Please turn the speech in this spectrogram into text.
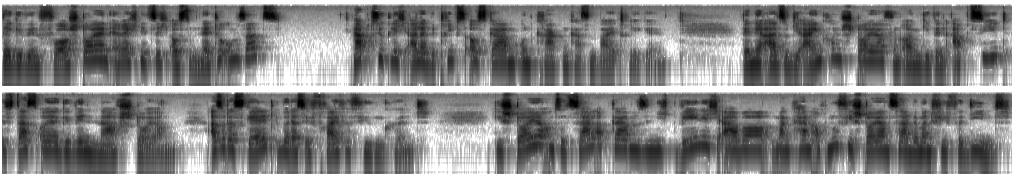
Der Gewinn vor Steuern errechnet sich aus dem Nettoumsatz, abzüglich aller Betriebsausgaben und Krankenkassenbeiträge. Wenn ihr also die Einkommensteuer von eurem Gewinn abzieht, ist das euer Gewinn nach Steuern, also das Geld, über das ihr frei verfügen könnt. Die Steuer- und Sozialabgaben sind nicht wenig, aber man kann auch nur viel Steuern zahlen, wenn man viel verdient.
